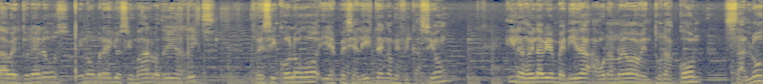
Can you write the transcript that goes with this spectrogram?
Hola aventureros, mi nombre es Yosimar Rodríguez Rix, soy psicólogo y especialista en gamificación y les doy la bienvenida a una nueva aventura con salud,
